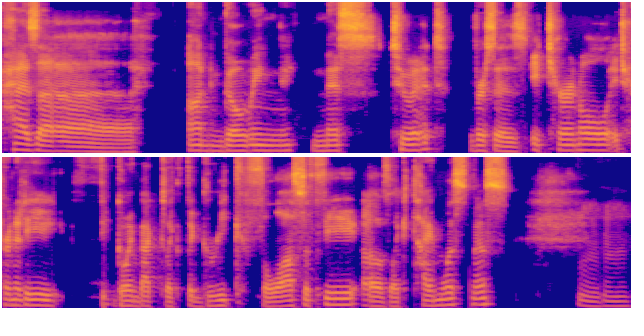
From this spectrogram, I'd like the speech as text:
has a ongoingness to it versus eternal eternity going back to like the greek philosophy of like timelessness mhm.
